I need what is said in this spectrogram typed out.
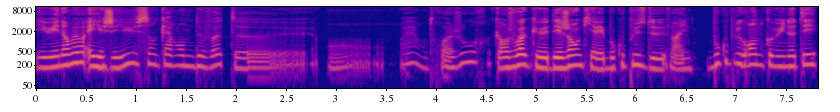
Il y a eu énormément et j'ai eu 142 votes en ouais, en trois jours. Quand je vois que des gens qui avaient beaucoup plus de, enfin, une beaucoup plus grande communauté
